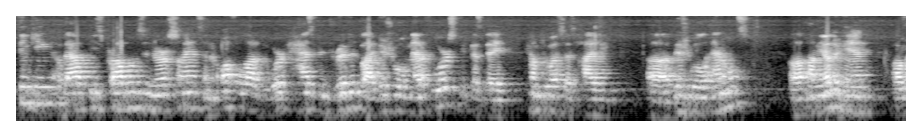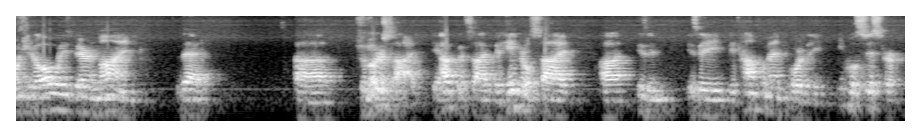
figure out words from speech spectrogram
thinking about these problems in neuroscience and an awful lot of the work has been driven by visual metaphors because they come to us as highly uh, visual animals. on the other hand, one should always bear in mind that uh, the motor side, the output side, the behavioral side, uh, is, a, is a, the complement or the equal sister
